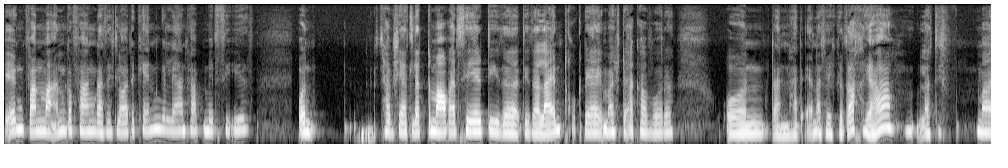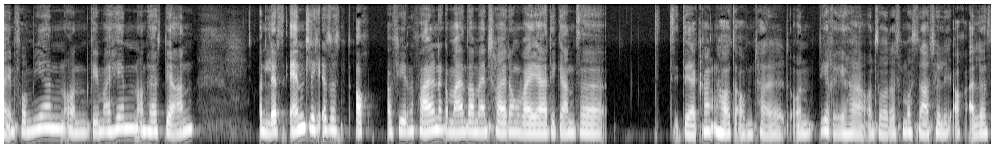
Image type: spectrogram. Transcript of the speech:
irgendwann mal angefangen, dass ich Leute kennengelernt habe mit CIs. Und das habe ich ja das letzte Mal auch erzählt, diese, dieser Leidensdruck, der immer stärker wurde. Und dann hat er natürlich gesagt, ja, lass dich mal informieren und geh mal hin und hörst dir an. Und letztendlich ist es auch auf jeden Fall eine gemeinsame Entscheidung, weil ja die ganze der Krankenhausaufenthalt und die Reha und so, das muss natürlich auch alles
